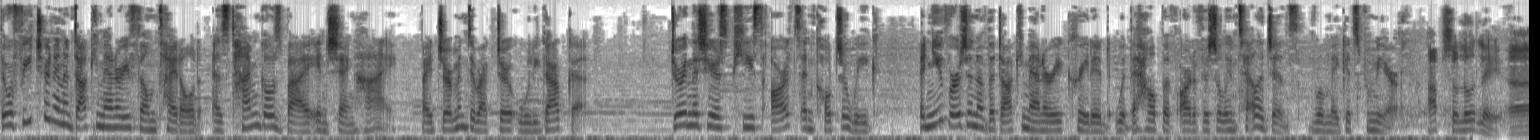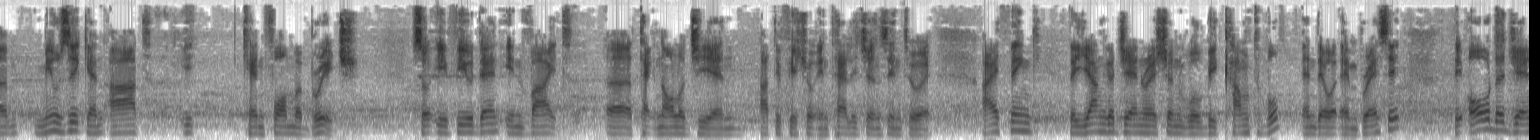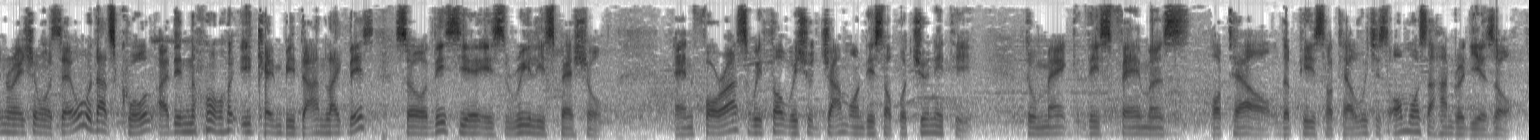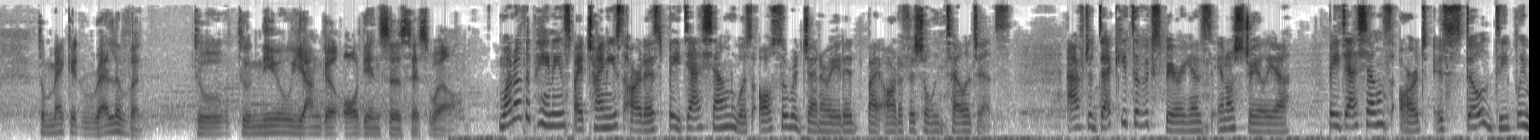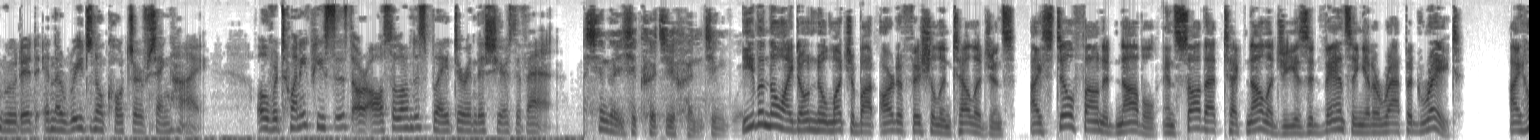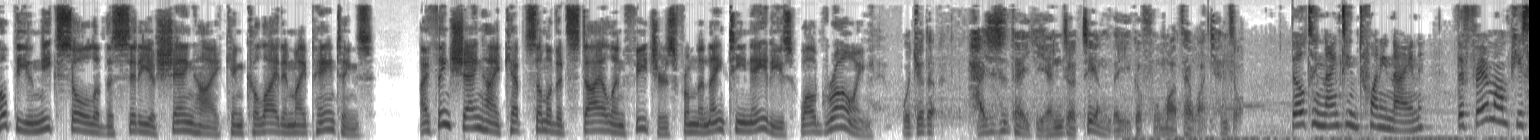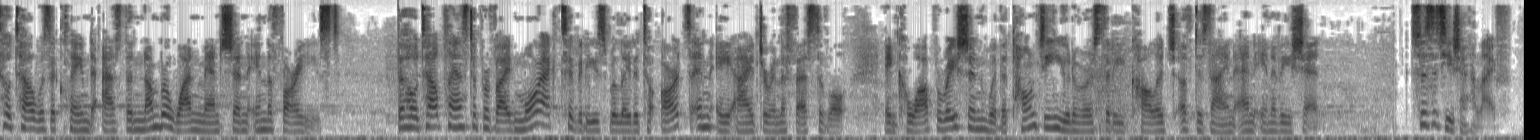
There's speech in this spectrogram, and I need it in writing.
They were featured in a documentary film titled As Time Goes By in Shanghai by German director Uli Gaulke. During this year's Peace Arts and Culture Week, a new version of the documentary, created with the help of artificial intelligence, will make its premiere. Absolutely. Um, music and art can form a bridge. So if you then invite uh, technology and artificial intelligence into it. I think the younger generation will be comfortable and they will embrace it. The older generation will say, oh, that's cool. I didn't know it can be done like this. So this year is really special. And for us, we thought we should jump on this opportunity to make this famous hotel, the Peace Hotel, which is almost 100 years old, to make it relevant to, to new, younger audiences as well. One of the paintings by Chinese artist Bei Jiaxiang was also regenerated by artificial intelligence. After decades of experience in Australia, Bei Jiaxiang's art is still deeply rooted in the regional culture of Shanghai. Over 20 pieces are also on display during this year's event. Even though I don't know much about artificial intelligence, I still found it novel and saw that technology is advancing at a rapid rate. I hope the unique soul of the city of Shanghai can collide in my paintings. I think Shanghai kept some of its style and features from the 1980s while growing. Built in 1929, the Fairmont Peace Hotel was acclaimed as the number one mansion in the Far East. The hotel plans to provide more activities related to arts and AI during the festival in cooperation with the Tongji University College of Design and Innovation. 孙思琪，上海 Live.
